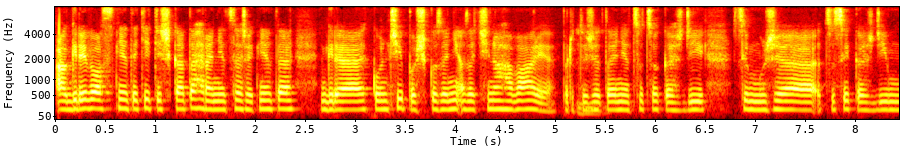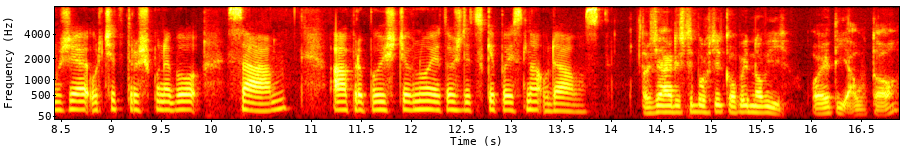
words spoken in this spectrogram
A kdy vlastně teď je těžká ta hranice, řekněte, kde končí poškození a začíná havárie, protože hmm. to je něco, co každý si může, co si každý může určit trošku nebo sám a pro pojišťovnu je to vždycky pojistná událost. Takže já, když si budu chtít koupit nový ojetý auto,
